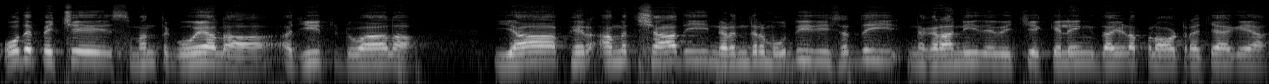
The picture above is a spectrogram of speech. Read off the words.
ਉਹਦੇ ਪਿੱਛੇ ਸਮੰਤ ਗੋਇਲ ਆ, ਅਜੀਤ ਡੋਵਾਲ ਆ ਜਾਂ ਫਿਰ ਅਮਿਤ ਸ਼ਾਹ ਦੀ, ਨਰਿੰਦਰ ਮੋਦੀ ਦੀ ਸਿੱਧੀ ਨਿਗਰਾਨੀ ਦੇ ਵਿੱਚ ਕਿਲਿੰਗ ਦਾ ਜਿਹੜਾ ਪਲਾਟ ਰਚਿਆ ਗਿਆ।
